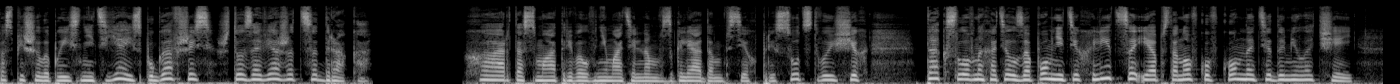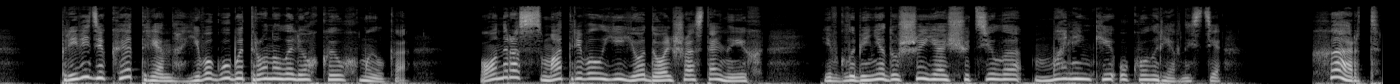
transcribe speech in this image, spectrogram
поспешила пояснить я, испугавшись, что завяжется драка. Харт осматривал внимательным взглядом всех присутствующих, так, словно хотел запомнить их лица и обстановку в комнате до мелочей. При виде Кэтрин его губы тронула легкая ухмылка. Он рассматривал ее дольше остальных, и в глубине души я ощутила маленький укол ревности. «Харт!»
